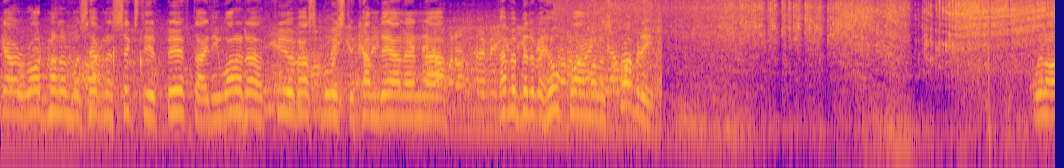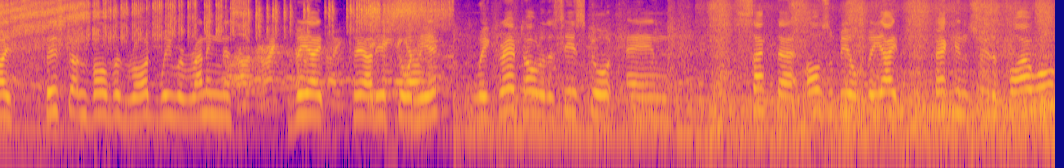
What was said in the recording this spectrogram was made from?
Ago, Rod Millen was having his 60th birthday and he wanted a few of us boys to come down and uh, have a bit of a hill climb on his property. When I first got involved with Rod, we were running this V8 Cloud Escort here. We grabbed hold of this Escort and sunk the Oldsmobile V8 back in through the firewall.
